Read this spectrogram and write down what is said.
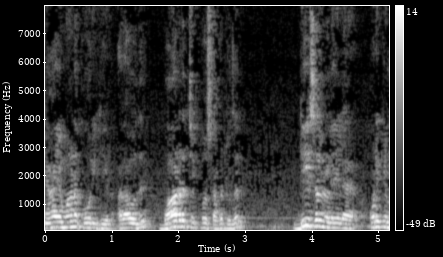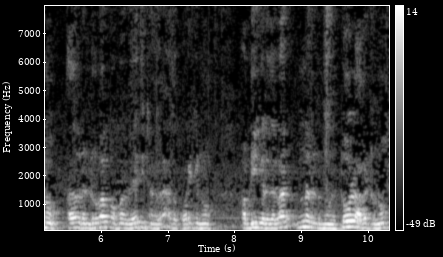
நியாயமான கோரிக்கைகள் அதாவது பார்டர் செக் போஸ்ட் அகற்றுதல் டீசல் விலையில குறைக்கணும் அதாவது ரெண்டு ரூபா இப்போ ஏற்றிட்டாங்கல்ல அதை குறைக்கணும் அப்படிங்கிறதெல்லாம் இன்னும் ரெண்டு மூணு டோல் அகற்றணும்.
